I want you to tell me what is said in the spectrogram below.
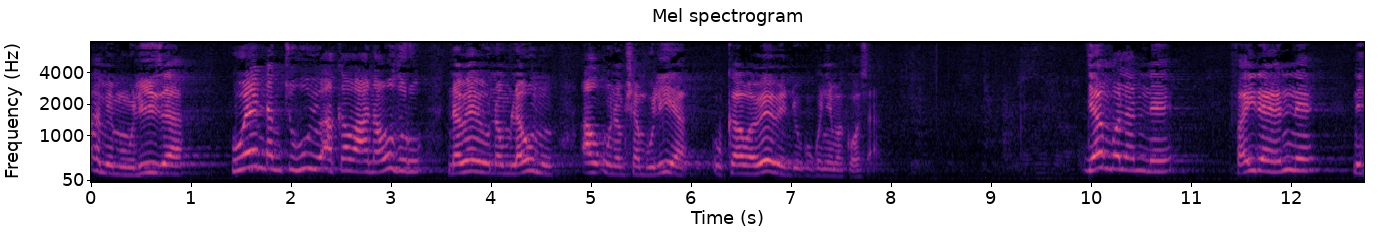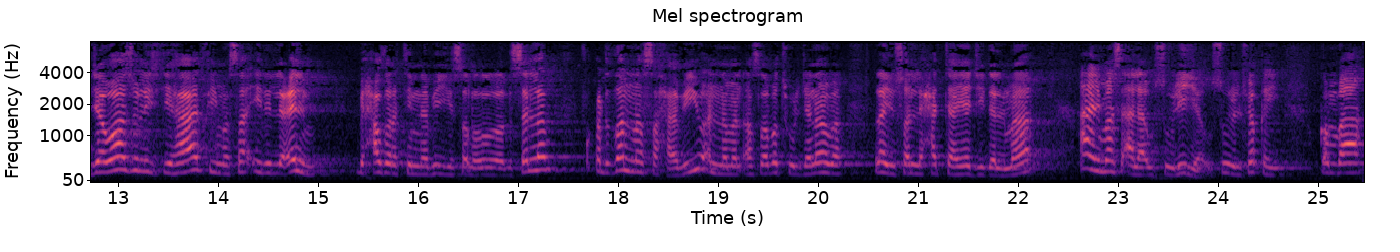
amemuuliza huenda mtu huyu akawa ana udhuru na wewe unamlaumu au unamshambulia ukawa wewe ndio uko kwenye makosa jambo la nne faida ya nne ni jawazu lijtihad fi masail alilm بحضرة النبي صلى الله عليه وسلم فقد ظن صحابي أن من أصابته الجنابة لا يصلي حتى يجد الماء هذه مسألة أصولية أصول الفقه kwamba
